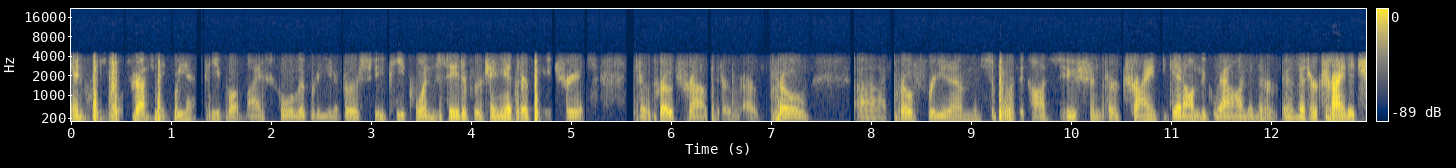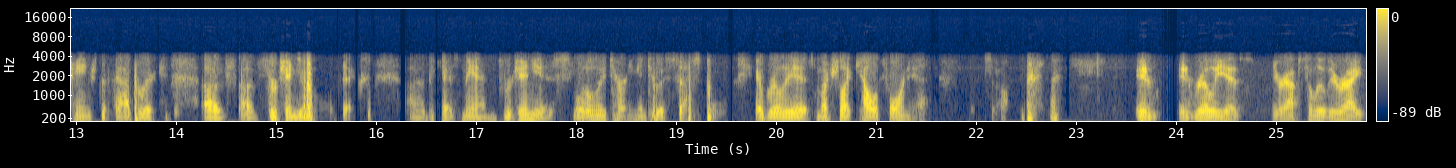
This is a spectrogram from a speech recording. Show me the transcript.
and people, trust me, we have people at my school, Liberty University, people in the state of Virginia that are patriots, that are pro-Trump, that are, are pro. Uh, pro freedom, support the Constitution, that are trying to get on the ground and that are, that are trying to change the fabric of, of Virginia politics uh, because man, Virginia is slowly turning into a cesspool. It really is, much like California. So it it really is. You're absolutely right.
